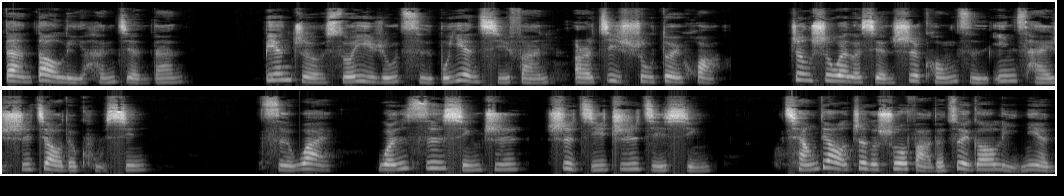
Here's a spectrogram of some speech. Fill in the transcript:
但道理很简单。编者所以如此不厌其烦而记述对话，正是为了显示孔子因材施教的苦心。此外，“闻思行之”是即知即行，强调这个说法的最高理念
